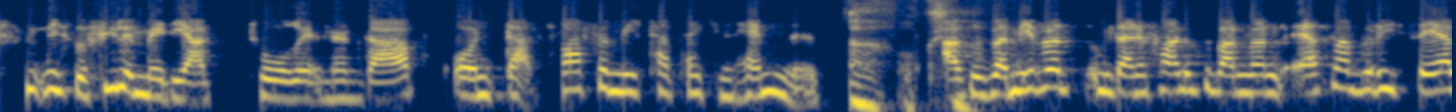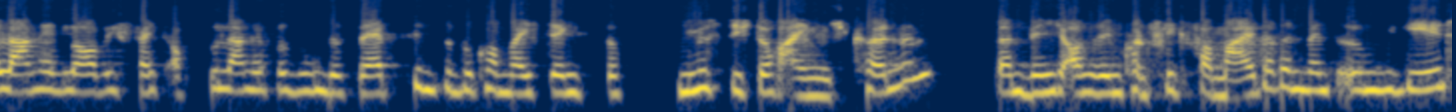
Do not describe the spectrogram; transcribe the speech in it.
nicht so viele Mediatorinnen gab und das war für mich tatsächlich ein Hemmnis. Ah, okay. Also bei mir wird um deine Frage zu beantworten, erstmal würde ich sehr lange, glaube ich, vielleicht auch zu lange versuchen, das selbst hinzubekommen, weil ich denke, das müsste ich doch eigentlich können. Dann bin ich außerdem Konfliktvermeiderin, wenn es irgendwie geht.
